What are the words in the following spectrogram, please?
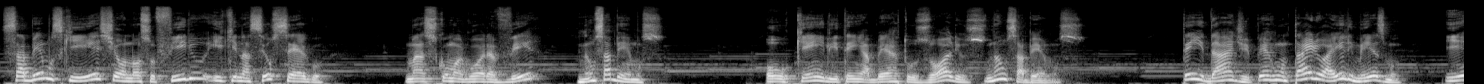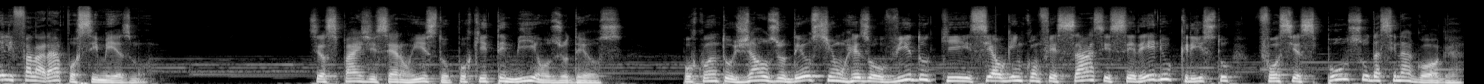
Sabemos que este é o nosso filho e que nasceu cego, mas como agora vê, não sabemos. Ou quem lhe tem aberto os olhos, não sabemos. Tem idade, perguntai-lhe a ele mesmo, e ele falará por si mesmo. Seus pais disseram isto porque temiam os judeus, porquanto já os judeus tinham resolvido que, se alguém confessasse ser ele o Cristo, fosse expulso da sinagoga.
